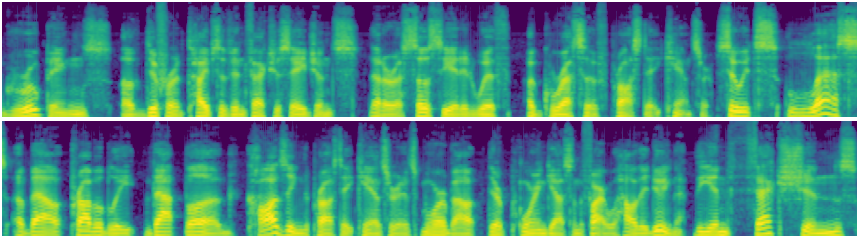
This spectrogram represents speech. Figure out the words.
groupings of different types of infectious agents that are associated with aggressive prostate cancer. So it's less about probably that bug causing the prostate cancer, and it's more about they're pouring gas on the fire. Well, how are they doing that? The infections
